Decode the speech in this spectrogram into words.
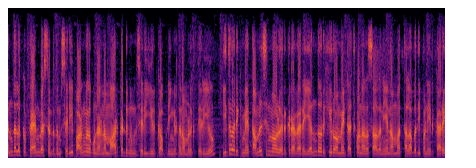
எந்த அளவுக்கு ஃபேன் பேஸ்ன்றதும் சரி படங்களுக்கு உண்டான மார்க்கெட்டுக்கும் சரி இருக்கு அப்படிங்கிறது நம்மளுக்கு தெரியும். இது வரைக்குமே தமிழ் சினிமாவில் இருக்கிற வேற எந்த ஒரு ஹீரோவுமே டச் பண்ணாத சாதனையை நம்ம தளபதி பண்ணியிருக்காரு.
